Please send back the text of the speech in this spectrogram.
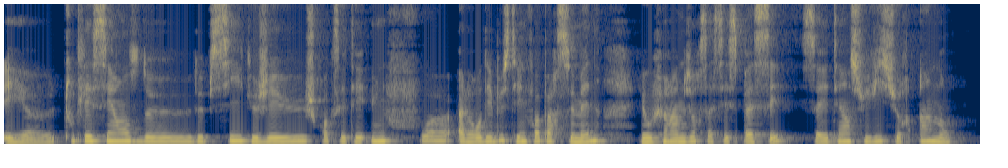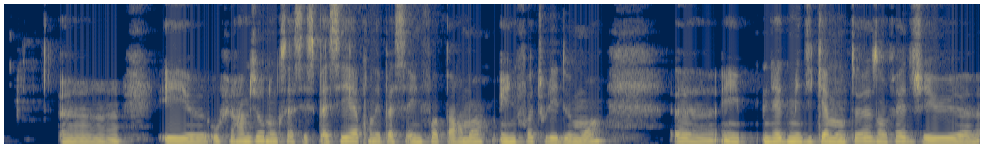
Et euh, toutes les séances de, de psy que j'ai eues, je crois que c'était une fois. Alors au début, c'était une fois par semaine, et au fur et à mesure, ça s'est passé. Ça a été un suivi sur un an. et au fur et à mesure, donc ça s'est passé. Après, on est passé à une fois par mois et une fois tous les deux mois. Euh, et l'aide médicamenteuse, en fait, j'ai eu euh,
